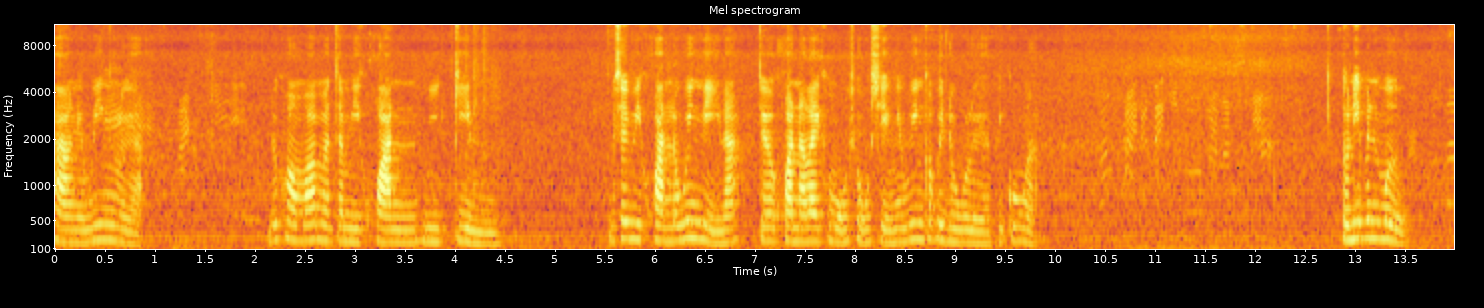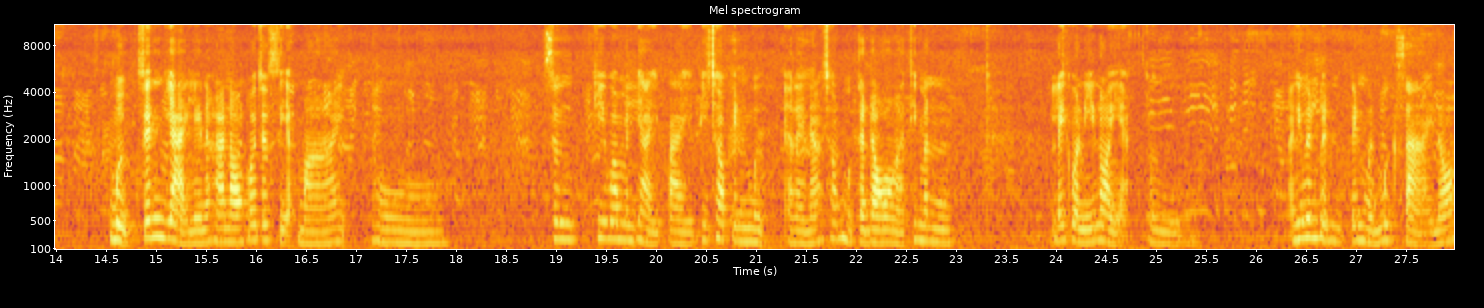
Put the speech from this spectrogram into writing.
ทางเนี่ยวิ่งเลยอะด้วยความว่ามันจะมีควันมีกลิ่น ไม่ใช่มีควันแล้ววิ่งหนีนะ เจอควันอะไรขโมงโฉงเฉียงเนี่ยวิ่งเข้าไปดูเลยอะพี่กุ้งอะตัวนี้เป็นหมึกหมึกเส้นใหญ่เลยนะคะ น้องก็จะเสียบไม้โอ้ซึ่งพี่ว่ามันใหญ่ไป พี่ชอบเป็นหมึกอะไรนะ ชอบหมึกกระดองอะที่มันเล็กกว่านี้หน่อยอะเออ อันนี้เป็นเป็นเป็นเหมือนหมึกสายเนาะ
